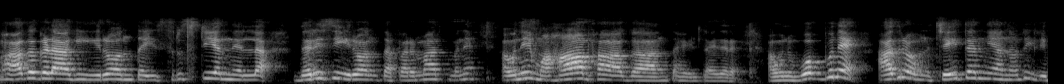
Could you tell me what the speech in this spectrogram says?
ಭಾಗಗಳಾಗಿ ಇರೋಂಥ ಈ ಸೃಷ್ಟಿಯನ್ನೆಲ್ಲ ಧರಿಸಿ ಇರೋವಂಥ ಪರಮಾತ್ಮನೇ ಅವನೇ ಮಹಾಭಾಗ ಅಂತ ಹೇಳ್ತಾ ಇದ್ದಾರೆ. ಅವನು ಒಬ್ಬನೇ, ಆದರೂ ಅವನ ಚೈತನ್ಯ ಅನ್ನೋದು ಇಲ್ಲಿ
